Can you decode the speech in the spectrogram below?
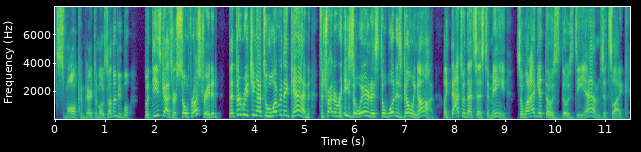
small compared to most other people, but these guys are so frustrated that they're reaching out to whoever they can to try to raise awareness to what is going on. Like that's what that says to me. So when I get those those DMs, it's like,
